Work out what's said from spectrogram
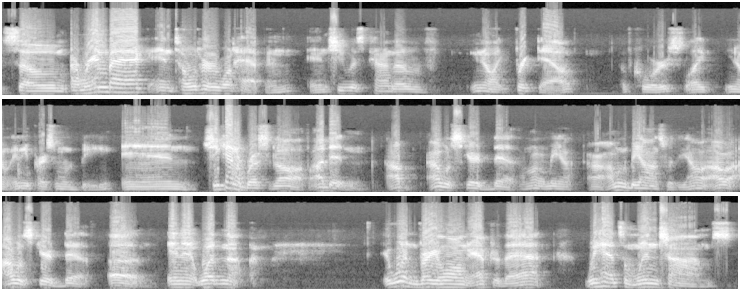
so I ran back and told her what happened, and she was kind of, you know, like freaked out, of course, like you know any person would be. And she kind of brushed it off. I didn't. I, I was scared to death. I'm gonna be. I'm gonna be honest with you. I, I, I was scared to death. Uh, and it wasn't. It wasn't very long after that. We had some wind chimes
